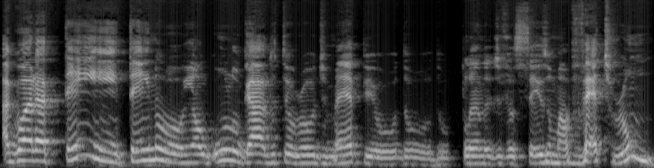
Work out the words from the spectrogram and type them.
Agora, tem, tem no, em algum lugar do teu roadmap ou do, do plano de vocês uma vet room?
